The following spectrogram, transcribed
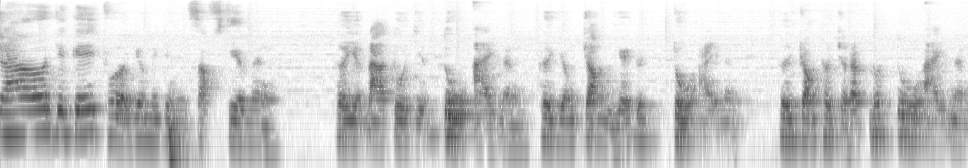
ច្រើនជាងគេធ្វើឲ្យយើងមានជំនាញ soft skill ហ្នឹងធ្វើយើងដើរតួជាតួឯកហ្នឹងធ្វើយើងចង់និយាយដូចតួឯកហ្នឹងធ្វើចង់ធ្វើចរិតដូចតួឯកហ្នឹង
